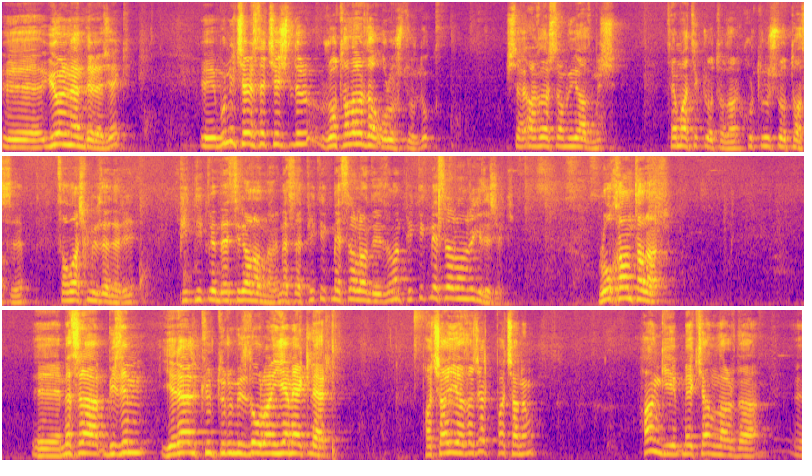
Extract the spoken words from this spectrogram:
e, yönlendirecek. E, bunun içerisinde çeşitli rotalar da oluşturduk. İşte arkadaşlarımız yazmış. Tematik rotalar, kurtuluş rotası, savaş müzeleri, piknik ve mesire alanları. Mesela piknik mesire alanı dediği zaman piknik mesire alanları gidecek. Lokantalar. Ee, mesela bizim yerel kültürümüzde olan yemekler. Paçayı yazacak. Paçanın hangi mekanlarda e,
